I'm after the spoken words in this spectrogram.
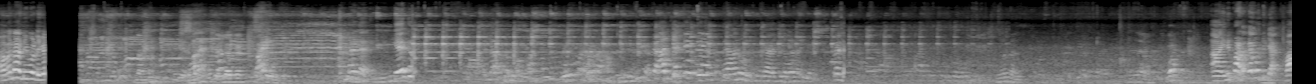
അവൻ അടിപൊളി. എല്ലാവരും ഇനി പടക്കം പൊട്ടിക്കാം. വാ.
